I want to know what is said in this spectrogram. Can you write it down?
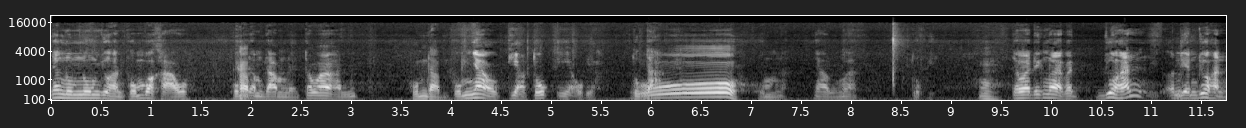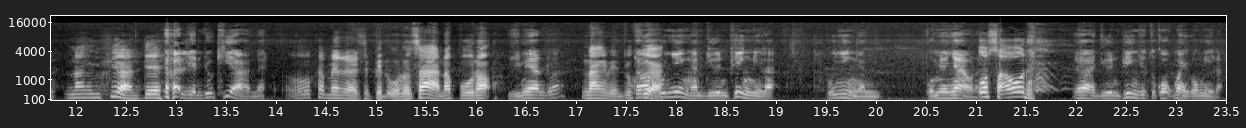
ยังหนุ่มๆอยู่หันผมบ่ขาวผมดำๆเลยแต่ว่าหันผมดผมยาวเปียตกเอวเปียำตุกโอ้ดาผมน่ะยาวลงมากตกอีกอืมแต่ว่าเด็กน้อยเพิ่นอยู่หันเรียนอยู่หัน นั่งอยู่เขียนเต้เรียนอยู่เคียหันนะโอ้ข้าแม่นอะไรจะเป็นโอโรซ่าเนาะปูเนาะสิแม่นตัวนั่งเรียนอยู่แต่เขีว่ายผู้หญิงหันยืนพิงนี่แหละผู้หญิงหันผมยาวๆนะโอ้เสาเนี่ยเออยืนพิงอยู่ตะกกไม้ของนี่แหละ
